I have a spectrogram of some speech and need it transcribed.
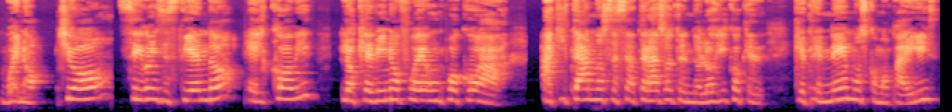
Bueno, yo sigo insistiendo, el COVID lo que vino fue un poco a, a quitarnos ese atraso tecnológico que, que tenemos como país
